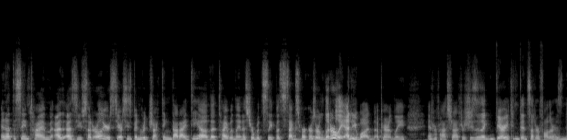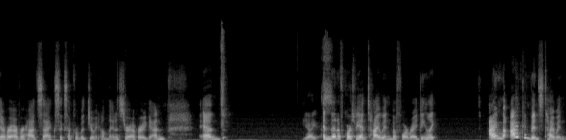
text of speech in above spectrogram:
And at the same time, as, as you said earlier, Cersei's been rejecting that idea that Tywin Lannister would sleep with sex mm. workers or literally anyone, apparently, in her past chapters. She's like very convinced that her father has never ever had sex except for with Joanna Lannister ever again. And Yikes. and then of course we had Tywin before, right? Being like I'm I'm convinced Tywin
